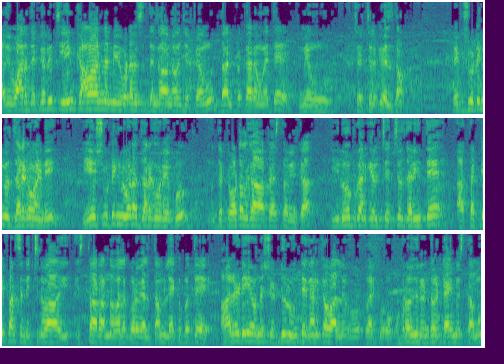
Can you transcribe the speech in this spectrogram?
అది వారి దగ్గర నుంచి ఏం కావాలన్నా మేము ఇవ్వడానికి సిద్ధంగా ఉన్నామని చెప్పాము. దాని ప్రకారం అయితే మేము చర్చలకు వెళ్తాం. రేపు షూటింగ్లు జరగవండి. ఏ షూటింగ్లు కూడా జరగవు రేపు. ఇంత టోటల్గా ఆపేస్తాం ఇంకా. ఈ లోపు కనుక ఏమైనా చర్చలు జరిగితే ఆ థర్టీ పర్సెంట్ ఇచ్చిన ఇస్తారన్న వాళ్ళకి కూడా వెళ్తాం. లేకపోతే ఆల్రెడీ ఉన్న షెడ్యూల్ ఉంటే కనుక వాళ్ళు వారికి ఒక రోజు రెండు రోజులు టైం ఇస్తాము.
